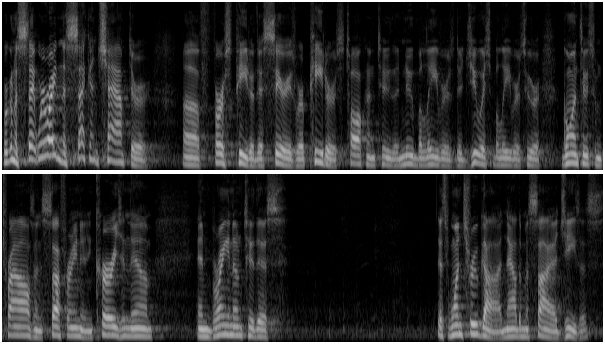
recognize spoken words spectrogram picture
we're going to say we're right in the second chapter of First Peter, this series where Peter's talking to the new believers, the Jewish believers who are going through some trials and suffering, and encouraging them and bringing them to this this one true God, now the Messiah, Jesus,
